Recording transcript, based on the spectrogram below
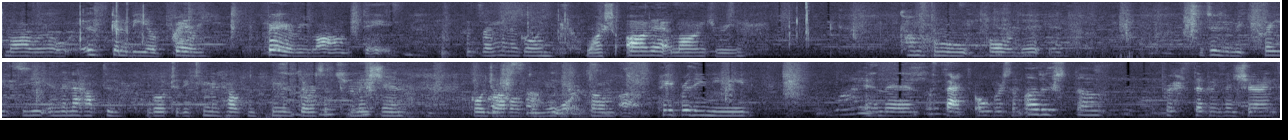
Tomorrow is gonna be a very, very long day. Because I'm gonna go and wash all that laundry. Come home, fold it, and it's just gonna be crazy. And then I have to go to the Human Health and Human Services Commission, go drop off some uh, paper they need, and then fax over some other stuff for Stephanie's insurance.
